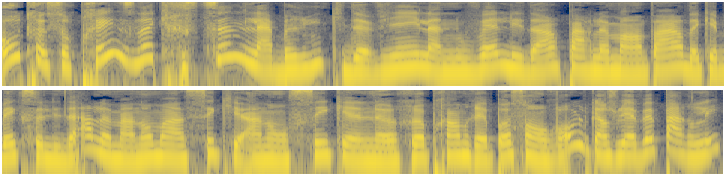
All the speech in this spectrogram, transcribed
autre surprise, là, Christine Labrie, qui devient la nouvelle leader parlementaire de Québec solidaire, le Manon Massé qui a annoncé qu'elle ne reprendrait pas son rôle. Quand je lui avais parlé,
